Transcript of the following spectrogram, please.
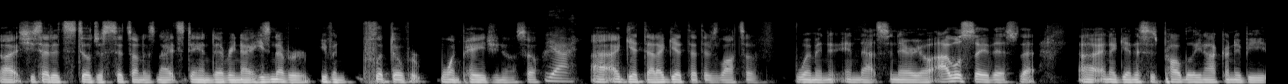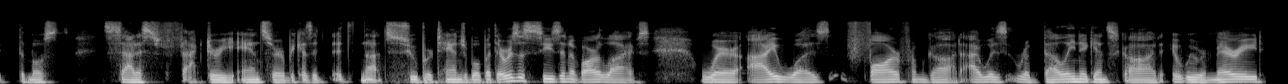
uh, she said it still just sits on his nightstand every night. He's never even flipped over one page, you know. So yeah, I, I get that. I get that. There's lots of women in that scenario. I will say this that, uh, and again, this is probably not going to be the most satisfactory answer because it, it's not super tangible. But there was a season of our lives where I was far from God. I was rebelling against God. It, we were married.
